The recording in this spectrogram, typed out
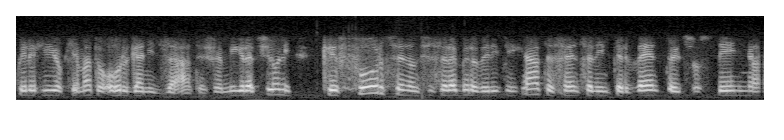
quelle che io ho chiamato organizzate, cioè migrazioni che forse non si sarebbero verificate senza l'intervento e il sostegno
